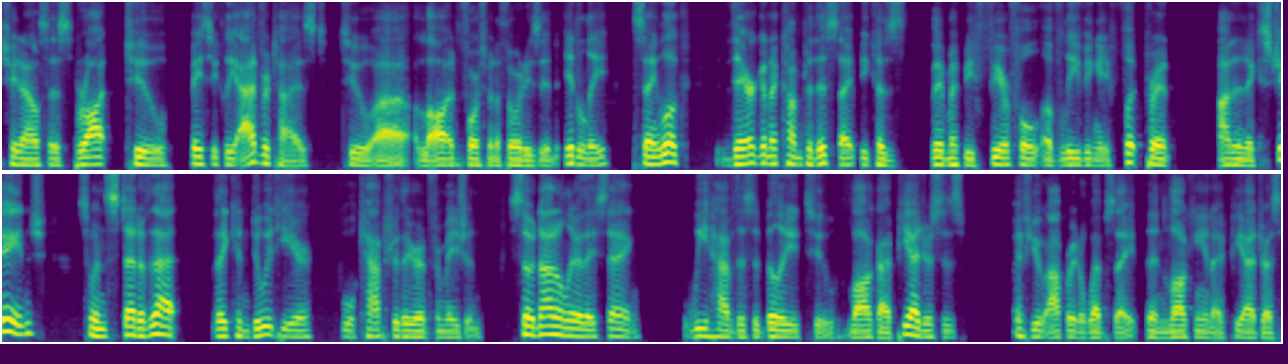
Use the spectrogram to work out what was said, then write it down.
Chainalysis brought to basically advertised to uh, law enforcement authorities in Italy, saying, look, they're going to come to this site because they might be fearful of leaving a footprint on an exchange. So instead of that, they can do it here. We'll capture their information. So not only are they saying we have this ability to log IP addresses, if you operate a website, then logging an IP address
